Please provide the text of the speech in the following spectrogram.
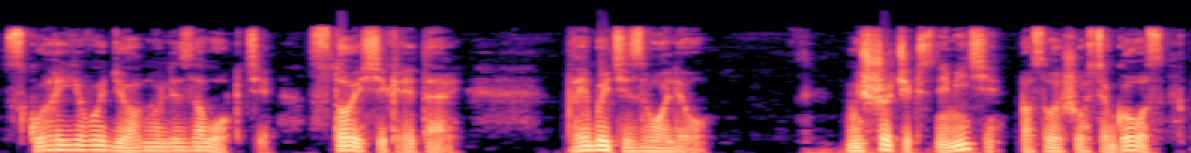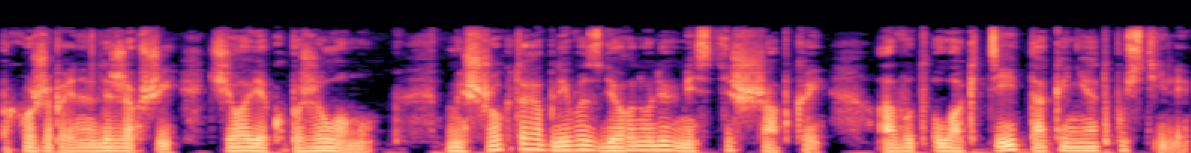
Вскоре его дернули за локти. «Стой, секретарь!» «Прибыть изволил!» «Мешочек снимите!» — послышался голос, похоже, принадлежавший человеку пожилому. Мешок торопливо сдернули вместе с шапкой, а вот локтей так и не отпустили.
